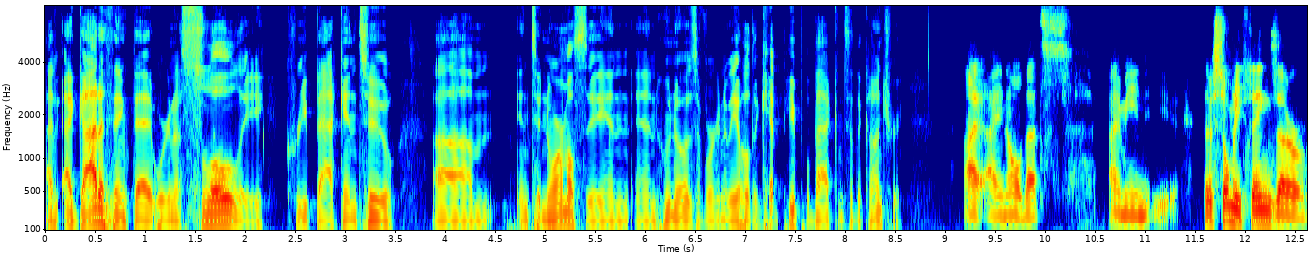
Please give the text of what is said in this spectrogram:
I, I got to think that we're going to slowly creep back into um, into normalcy, and and who knows if we're going to be able to get people back into the country. I, I know that's. I mean, there's so many things that are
